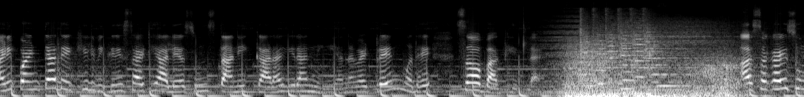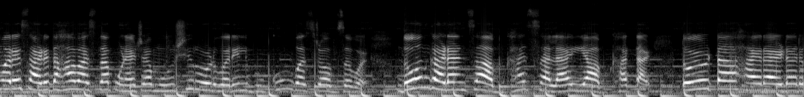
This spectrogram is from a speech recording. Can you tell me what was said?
आणि पणत्या देखील विक्रीसाठी आले असून स्थानिक कारागिरांनी या नव्या ट्रेंडमध्ये सहभाग घेतलाय. आज सकाळी सुमारे साडेदहा वाजता पुण्याच्या मुळशी रोडवरील भुकुम बस स्टॉपजवळ दोन गाड्यांचा अपघात झाला. या अपघातात टोयोटा हायरायडर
